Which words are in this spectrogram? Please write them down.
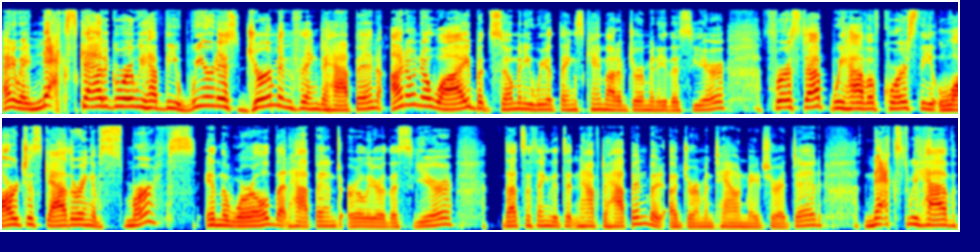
Anyway, next category, we have the weirdest German thing to happen. I don't know why, but so many weird things came out of Germany this year. First up, we have, of course, the largest gathering of Smurfs in the world that happened earlier this year. That's a thing that didn't have to happen, but a German town made sure it did. Next, we have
